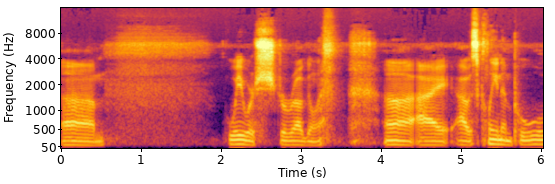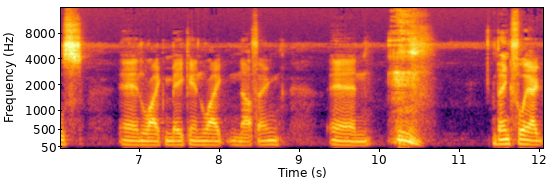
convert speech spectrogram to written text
Um, we were struggling. Uh, I I was cleaning pools and like making like nothing, and thankfully I,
